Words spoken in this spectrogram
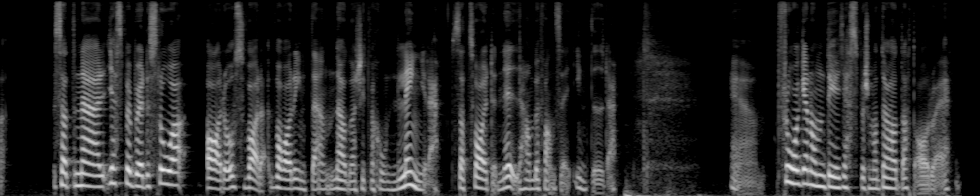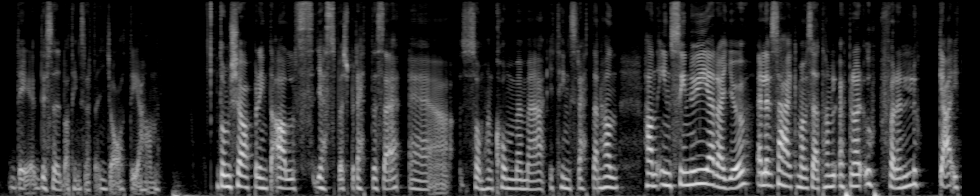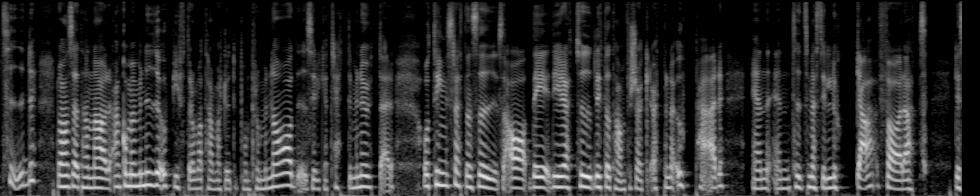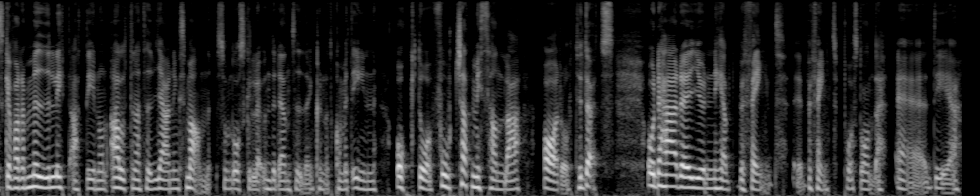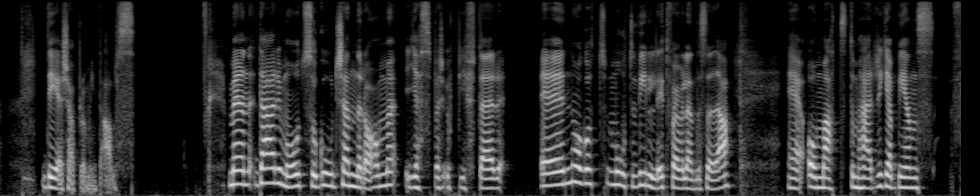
så att när Jesper började slå Aro så var, var det inte en nödvärnssituation längre. Så att svaret är nej, han befann sig inte i det. Eh, frågan om det är Jesper som har dödat Aro är, det, det säger bara tingsrätten ja, det är han de köper inte alls Jespers berättelse. Eh, som han kommer med i tingsrätten. Han, han insinuerar ju, eller så här kan man väl säga, att han öppnar upp för en lucka i tid då han säger att han, har, han kommer med nya uppgifter om att han varit ute på en promenad i cirka 30 minuter. Och tingsrätten säger ju så här, ja det, det är rätt tydligt att han försöker öppna upp här en, en tidsmässig lucka för att det ska vara möjligt att det är någon alternativ gärningsman som då skulle under den tiden kunnat kommit in och då fortsatt misshandla Aro till döds. Och det här är ju en helt befängd, eh, befängt påstående. Eh, det, det köper de inte alls. Men däremot så godkänner de Jespers uppgifter eh, något motvilligt får jag väl ändå säga. Eh, om att de här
